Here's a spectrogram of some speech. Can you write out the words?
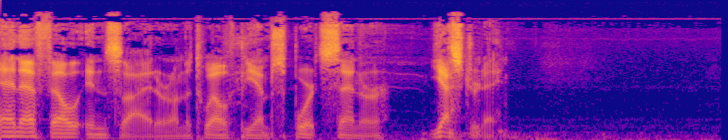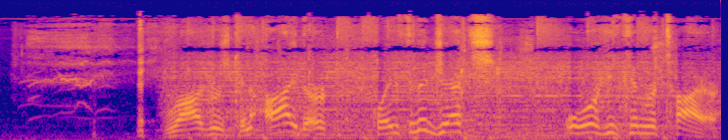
NFL insider on the 12 p.m. SportsCenter yesterday. Rodgers can either play for the Jets or he can retire.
